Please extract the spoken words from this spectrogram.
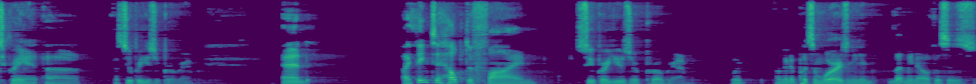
to create a, a super user program, and I think to help define super user program, what I'm going to put some words, and you can let me know if this is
